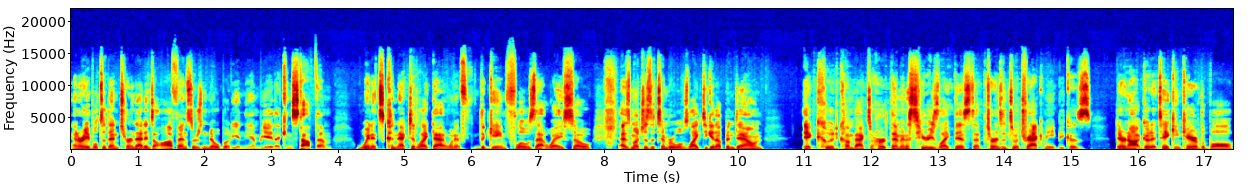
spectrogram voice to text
and are able to then turn that into offense, there's nobody in the NBA that can stop them when it's connected like that, when it the game flows that way. So, as much as the Timberwolves like to get up and down, it could come back to hurt them in a series like this that turns into a track meet because they're not good at taking care of the ball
